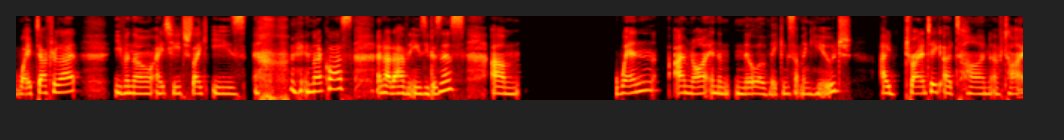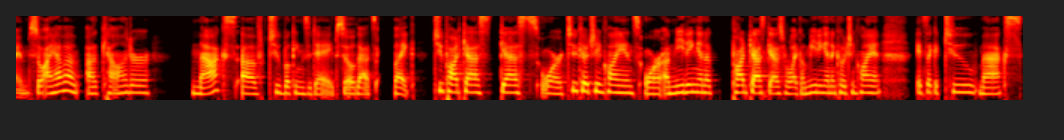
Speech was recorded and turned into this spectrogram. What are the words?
wiped after that, even though I teach like ease in that class and how to have an easy business. Um, when I'm not in the middle of making something huge, I try to take a ton of time. So I have a, a calendar max of two bookings a day. So that's like two podcast guests or two coaching clients or a meeting and a podcast guest or like a meeting and a coaching client, it's like a two max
